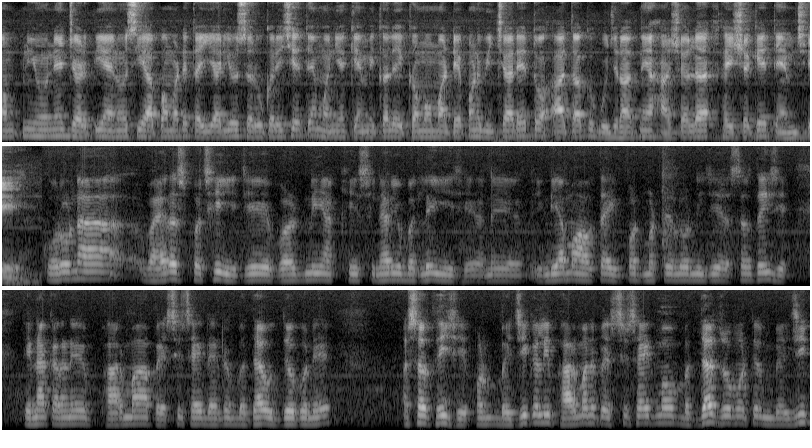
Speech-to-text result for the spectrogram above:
કંપનીઓને ઝડપી એનઓસી આપવા માટે તૈયારીઓ શરૂ કરી છે, તેમ અન્ય કેમિકલ એકમો માટે પણ વિચારે, તો આ તક ગુજરાતને હાંસલ થઈ શકે તેમ છે. કોરોના વાયરસ પછી જે વર્લ્ડની આખી સિનારીઓ બદલાઈ ગઈ છે અને ઇન્ડિયામાં આવતા ઇમ્પોર્ટ મટીરિયલોની જે અસર થઈ છે, તેના કારણે ફાર્મા પેસ્ટિસાઇડ અને બધા ઉદ્યોગોને અસર થઈ છે. પણ બેઝિકલી ફાર્મા અને પેસ્ટિસાઇડમાં બધા જ રો મટીરિયલ બેઝિક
